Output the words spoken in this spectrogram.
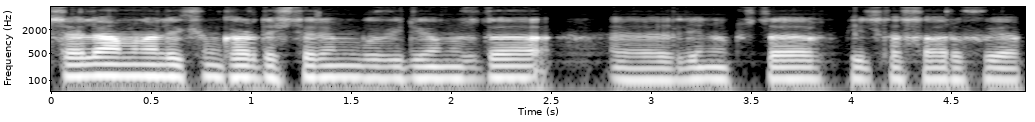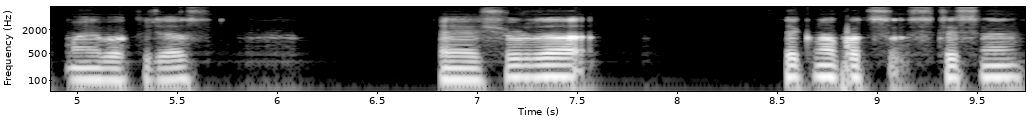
Selamun aleyküm kardeşlerim. Bu videomuzda e, Linux'ta pil tasarrufu yapmaya bakacağız. E, şurada Teknopat sitesinin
